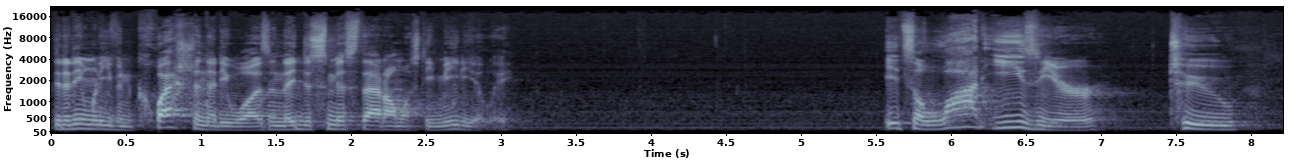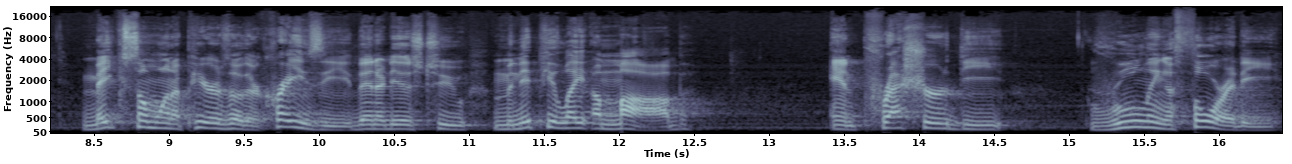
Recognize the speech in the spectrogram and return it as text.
did anyone even question that he was, and they dismissed that almost immediately. It's a lot easier to make someone appear as though they're crazy than it is to manipulate a mob and pressure the ruling authority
